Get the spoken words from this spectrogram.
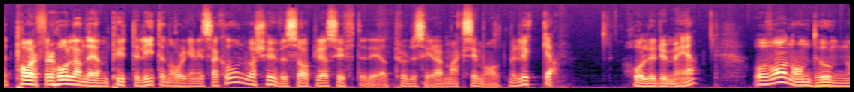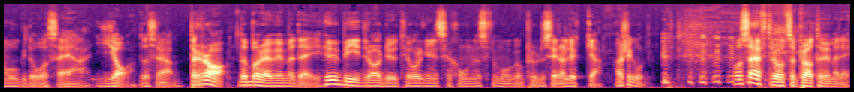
Ett parförhållande är en pytteliten organisation vars huvudsakliga syfte är att producera maximalt med lycka. Håller du med? Och var någon dum nog då att säga ja, då säger jag bra, då börjar vi med dig. Hur bidrar du till organisationens förmåga att producera lycka? Varsågod. Och så efteråt så pratar vi med dig.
